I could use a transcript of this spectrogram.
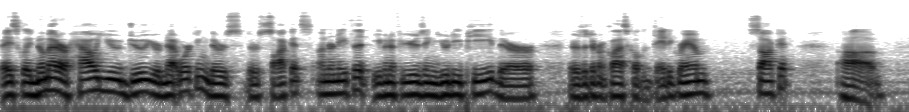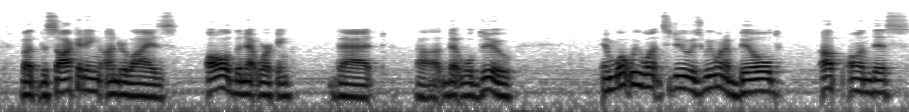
basically, no matter how you do your networking, there's there's sockets underneath it. Even if you're using UDP, there there's a different class called a datagram socket. Uh, but the socketing underlies all of the networking that uh, that we'll do. And what we want to do is we want to build up on this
